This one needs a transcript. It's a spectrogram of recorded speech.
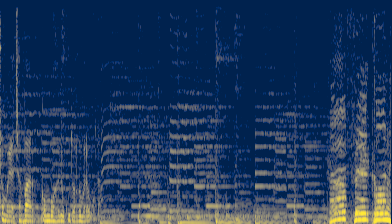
Yo me voy a chapar con voz de locutor número uno. Café con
